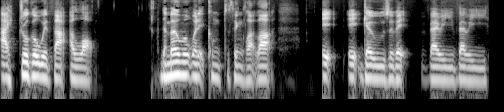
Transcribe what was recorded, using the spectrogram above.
I struggle with that a lot. The moment when it comes to things like that, it it goes a bit very, very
